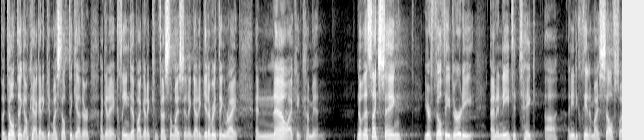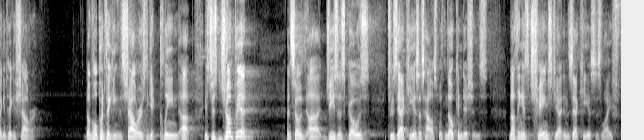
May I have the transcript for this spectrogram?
But don't think, okay, I got to get myself together. I got to get cleaned up. I got to confess of my sin. I got to get everything right. And now I can come in. No, that's like saying you're filthy, dirty, and I need to take, uh, I need to clean up myself so I can take a shower. No, the whole point of taking the shower is to get cleaned up. It's just jump in. And so uh, Jesus goes to Zacchaeus' house with no conditions. Nothing has changed yet in Zacchaeus' life.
